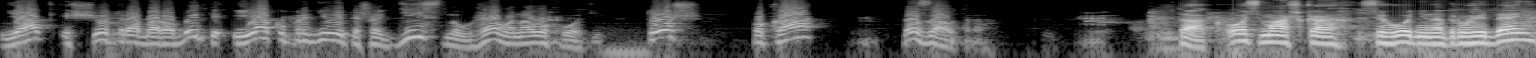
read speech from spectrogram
як і що треба робити, і як оприділити, що дійсно вже вона в охоті. Тож, поки до завтра. Так, ось Машка сьогодні на другий день.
